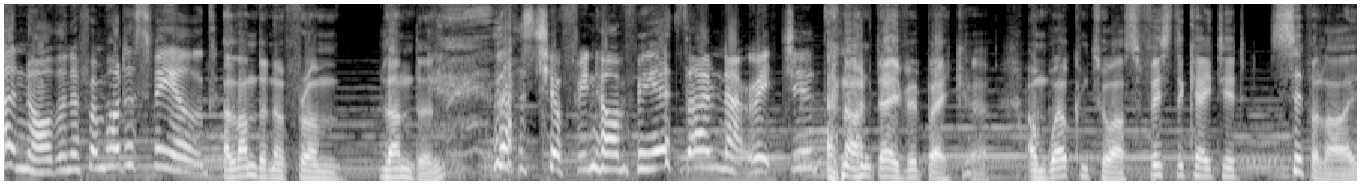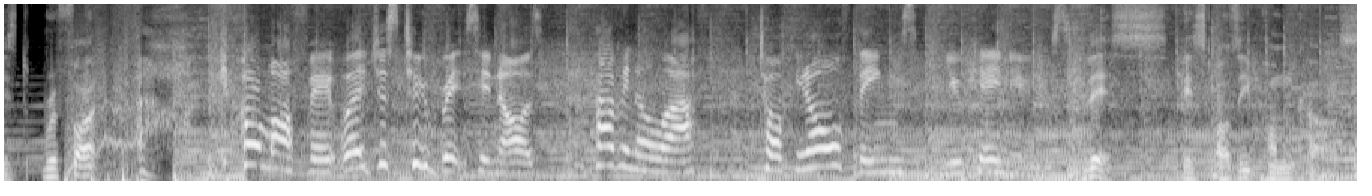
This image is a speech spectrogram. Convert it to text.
A northerner from Huddersfield. A Londoner from London. That's chuffing obvious. I'm Nat Richard. And I'm David Baker. And welcome to our sophisticated, civilised, refined. Come off it. We're just two Brits in Oz, having a laugh, talking all things UK news. This is Aussie Pomcast.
